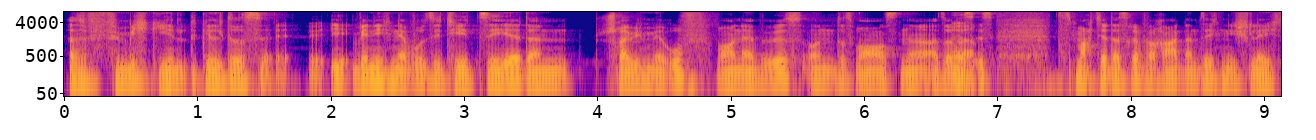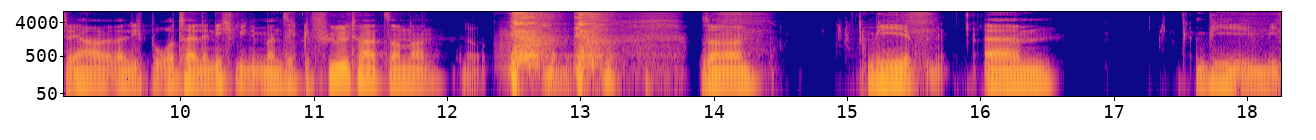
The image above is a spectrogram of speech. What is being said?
also für mich gilt, gilt das, äh, wenn ich Nervosität sehe, dann schreibe ich mir, uff, war nervös und das war's, ne? Also das Ja. ist, das macht ja das Referat an sich nicht schlecht, ja, weil ich beurteile nicht, wie man sich gefühlt hat, sondern, sondern wie, ähm, wie, wie,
